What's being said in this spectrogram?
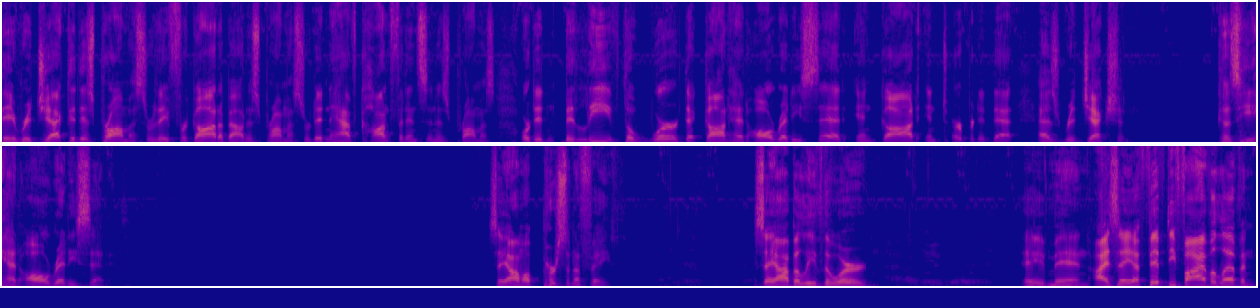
they rejected his promise or they forgot about his promise or didn't have confidence in his promise or didn't believe the word that God had already said, and God interpreted that as rejection because he had already said it. Say, I'm a person of faith. Say, I believe the word. Amen. Isaiah 55 11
